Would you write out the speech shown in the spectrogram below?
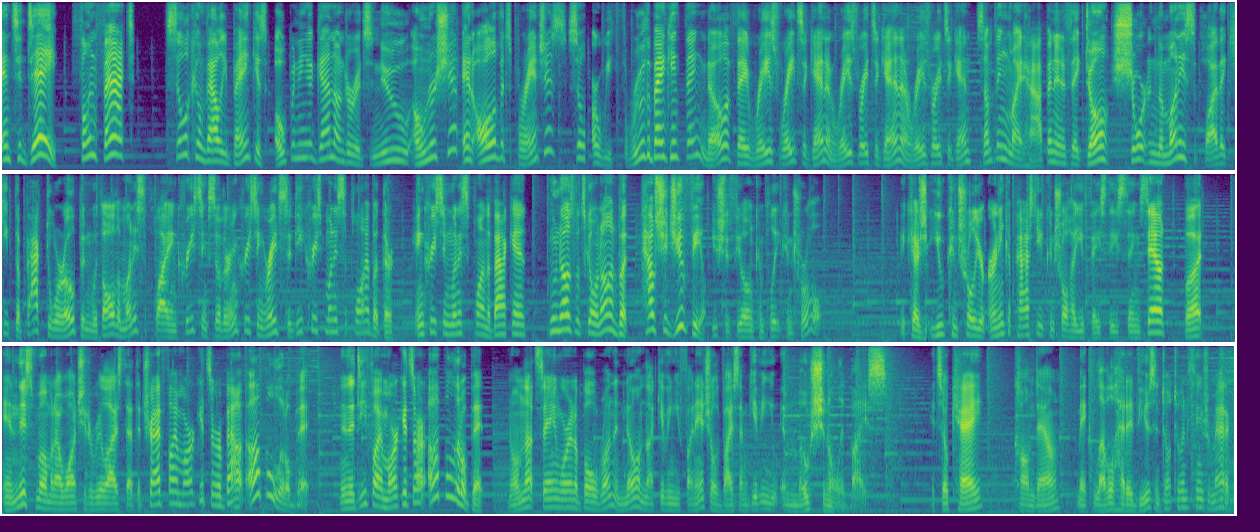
And today, fun fact, Silicon Valley Bank is opening again under its new ownership and all of its branches. So are we through the banking thing? No. If they raise rates again and raise rates again and raise rates again, something might happen. And if they don't shorten the money supply, they keep the back door open with all the money supply increasing. So they're increasing rates to decrease money supply, but they're increasing money supply on the back end. Who knows what's going on? But how should you feel? You should feel in complete control because you control your earning capacity, you control how you face these things down. But in this moment, I want you to realize that the TradFi markets are about up a little bit and the DeFi markets are up a little bit. No, I'm not saying we're in a bull run. And no, I'm not giving you financial advice. I'm giving you emotional advice. It's okay. Calm down, make level headed views, and don't do anything dramatic.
